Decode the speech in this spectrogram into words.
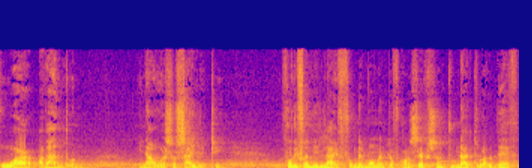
who are abandoned in our society for defending life from the moment of conception to natural death,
